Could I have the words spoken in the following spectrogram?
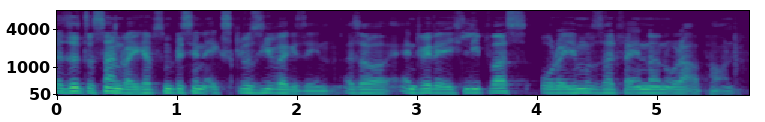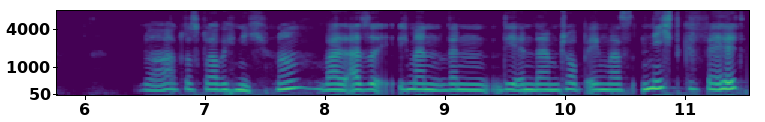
Also interessant, weil ich habe es ein bisschen exklusiver gesehen. Also entweder ich liebe was oder ich muss es halt verändern oder abhauen. Ja, das glaube ich nicht. Ne? Weil, also ich meine, wenn dir in deinem Job irgendwas nicht gefällt,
